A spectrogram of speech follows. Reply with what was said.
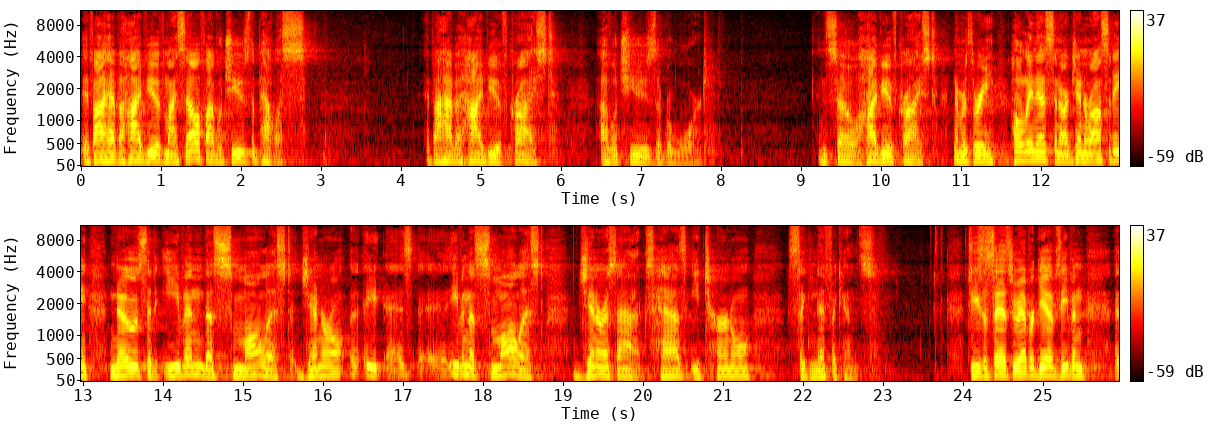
if I have a high view of myself, I will choose the palace. If I have a high view of Christ, I will choose the reward. And so, high view of Christ. Number three, holiness and our generosity knows that even the smallest general, even the smallest generous acts has eternal significance. Jesus says, Whoever gives even uh,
